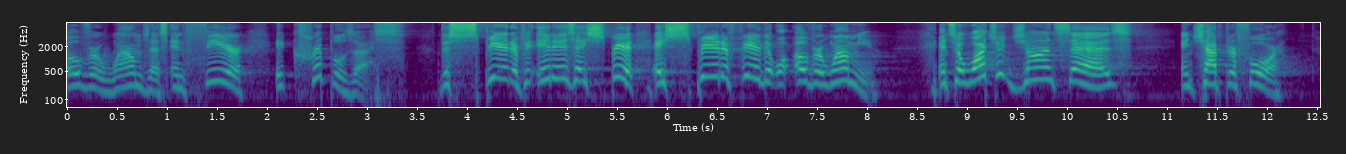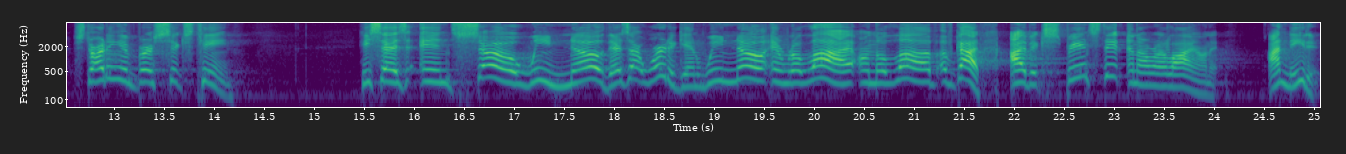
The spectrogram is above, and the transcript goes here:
overwhelms us. And fear, it cripples us. The spirit of it is a spirit, a spirit of fear that will overwhelm you. And so, watch what John says in chapter 4, starting in verse 16. He says, And so we know, there's that word again, we know and rely on the love of God. I've experienced it and I rely on it. I need it.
